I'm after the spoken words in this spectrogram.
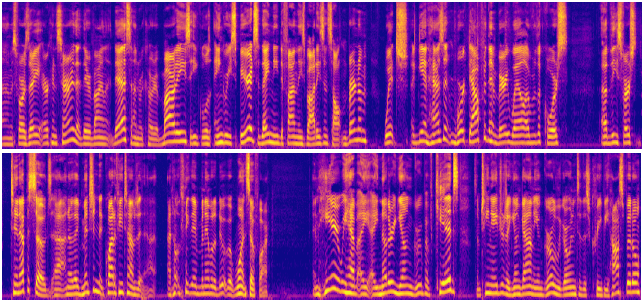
Um, as far as they are concerned, that their violent deaths, unrecorded bodies, equals angry spirits. They need to find these bodies and salt and burn them, which, again, hasn't worked out for them very well over the course of these first 10 episodes. Uh, I know they've mentioned it quite a few times. I, I don't think they've been able to do it but once so far. And here we have a, another young group of kids, some teenagers, a young guy and a young girl, who are going into this creepy hospital.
